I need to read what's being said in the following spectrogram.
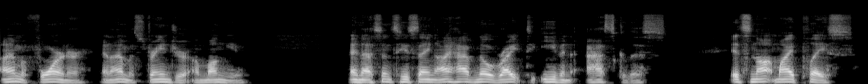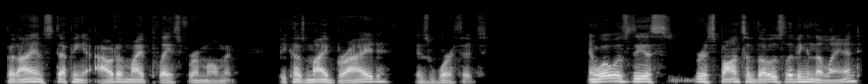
I am a foreigner and I am a stranger among you. In essence, he's saying, I have no right to even ask this. It's not my place, but I am stepping out of my place for a moment because my bride is worth it. And what was the response of those living in the land?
